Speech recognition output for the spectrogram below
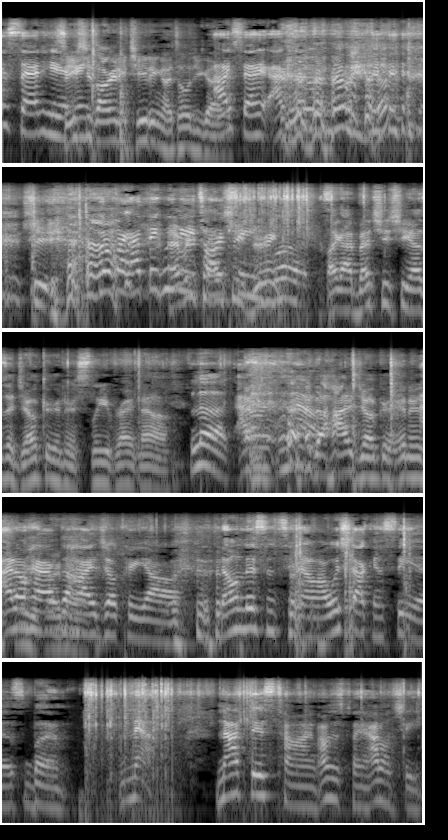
I sat here. See, she's already cheating. I told you guys. I sat here. I couldn't remember. she. like, I think we Every need time she 13 drinks, books. like I bet you she has a Joker in her sleeve right now. Look, I don't know. the high Joker in her. I don't have right the now. high joker, y'all. don't listen to him. I wish y'all can see us, but nah, not this time. I'm just playing. I don't cheat.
